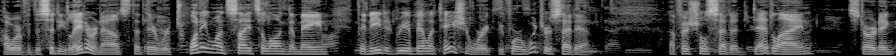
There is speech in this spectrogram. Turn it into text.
However, the city later announced that there were 21 sites along the main that needed rehabilitation work before winter set in. Officials set a deadline starting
